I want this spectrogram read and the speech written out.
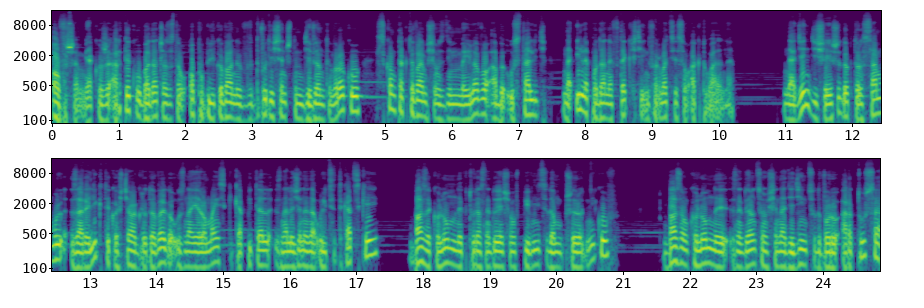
owszem, jako że artykuł badacza został opublikowany w 2009 roku, skontaktowałem się z nim mailowo, aby ustalić, na ile podane w tekście informacje są aktualne. Na dzień dzisiejszy dr Samul za relikty kościoła grodowego uznaje romański kapitel znaleziony na ulicy Tkackiej, bazę kolumny, która znajduje się w piwnicy Domu Przyrodników, bazę kolumny znajdującą się na dziedzińcu dworu Artusa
